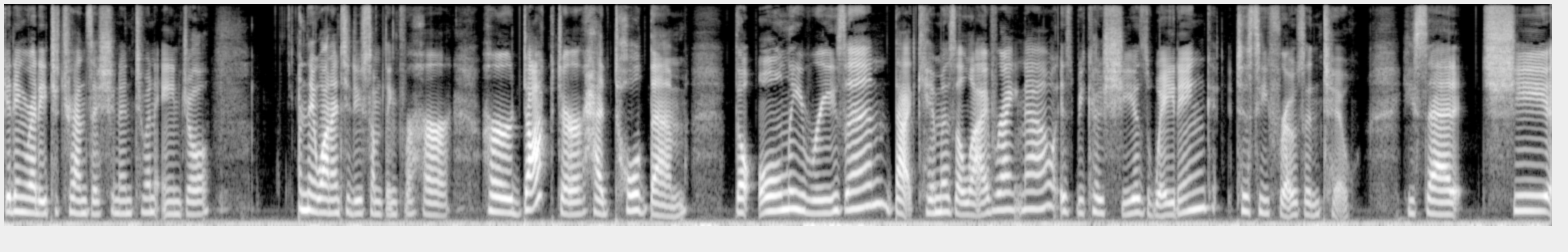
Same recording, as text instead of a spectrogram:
getting ready to transition into an angel, and they wanted to do something for her. Her doctor had told them the only reason that Kim is alive right now is because she is waiting to see Frozen 2. He said she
